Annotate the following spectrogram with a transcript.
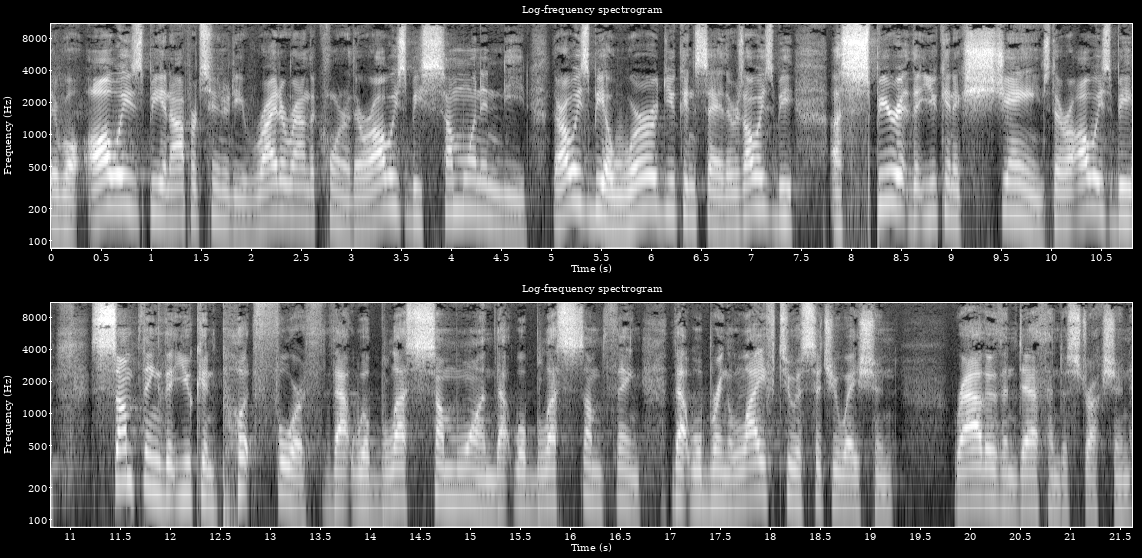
There will always be an opportunity right around the corner. There will always be someone in need. There will always be a word you can say. There will always be a spirit that you can exchange. There will always be something that you can put forth that will bless someone, that will bless something, that will bring life to a situation rather than death and destruction.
